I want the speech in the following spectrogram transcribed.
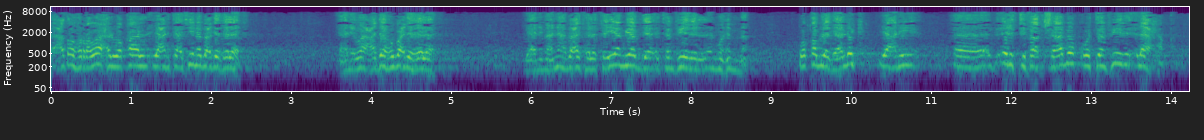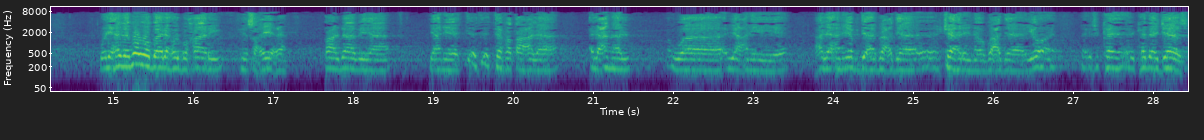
أعطوه الرواحل وقال يعني تأتينا بعد ثلاث يعني وعده بعد ثلاث يعني معناه بعد ثلاثة أيام يبدأ تنفيذ المهمة. وقبل ذلك يعني آه الاتفاق سابق والتنفيذ لاحق. ولهذا بوب له البخاري في صحيحه قال باب إذا يعني اتفق على العمل ويعني على أن يبدأ بعد شهر أو بعد كذا جاز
